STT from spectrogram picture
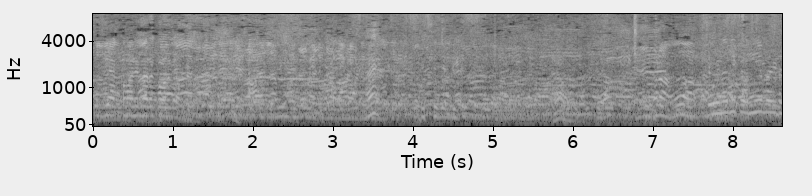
ਤੁਸੀਂ ਅੱਖ ਮਾਰੀ ਮੈਂ ਰਿਕਾਰਡ ਕਰ ਲਿਓ ਇਹਨਾਂ ਦੀ ਕਰਨੀ ਹੈ ਬਾਈ ਡਰ।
